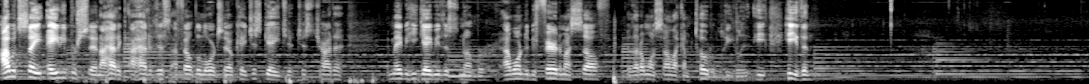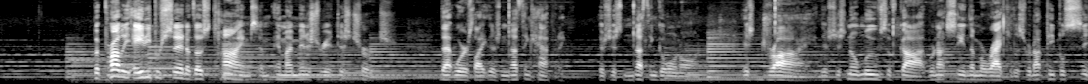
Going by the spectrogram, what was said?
I would say 80%. I had, to, I had to just, I felt the Lord say, okay, just gauge it. Just try to, maybe He gave me this number. I wanted to be fair to myself because I don't want to sound like I'm total heathen. But probably 80% of those times in, in my ministry at this church, that where it's like there's nothing happening. There's just nothing going on. It's dry. There's just no moves of God. We're not seeing the miraculous. We're not people see,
